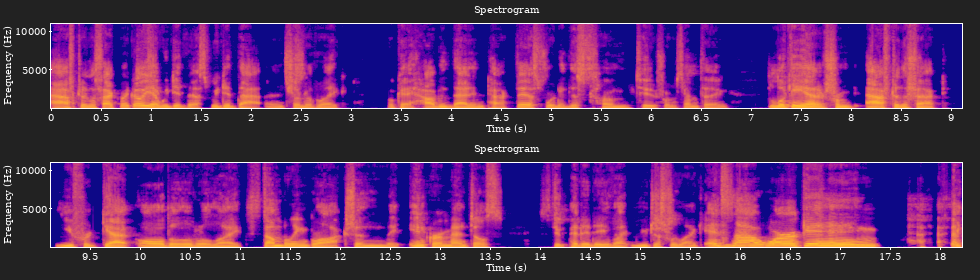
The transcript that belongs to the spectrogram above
after the fact, like, oh, yeah, we did this, we did that. And sort of like, okay, how did that impact this? Where did this come to from something? Looking at it from after the fact, you forget all the little like stumbling blocks and the incremental stupidity that you just were like, it's not working. I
